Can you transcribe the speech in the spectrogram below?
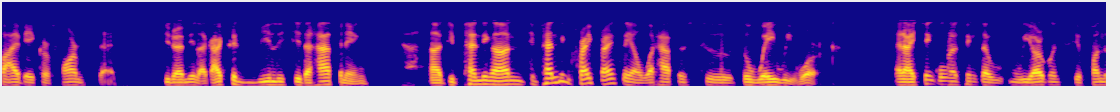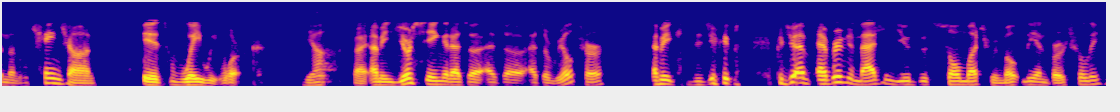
five acre farmstead? You know what I mean? Like I could really see that happening, yeah. uh, depending on depending quite frankly on what happens to the way we work. And I think one of the things that we are going to see a fundamental change on is way we work. Yeah. Right. I mean, you're seeing it as a as a as a realtor. I mean, did you could you have ever imagined you do so much remotely and virtually?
